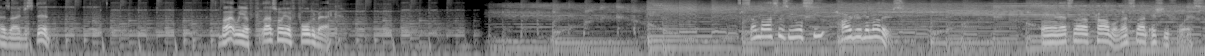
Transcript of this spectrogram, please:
As I just did. But we have that's why we have folder back. Some bosses you will see harder than others. And that's not a problem. That's not an issue for us.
